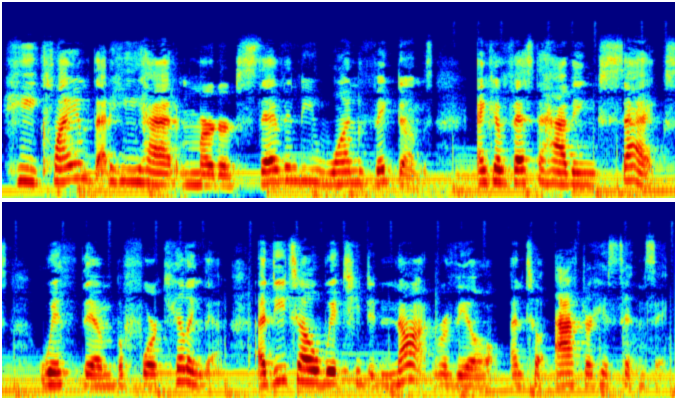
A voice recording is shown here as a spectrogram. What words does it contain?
he claimed that he had murdered 71 victims and confessed to having sex with them before killing them, a detail which he did not reveal until after his sentencing.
